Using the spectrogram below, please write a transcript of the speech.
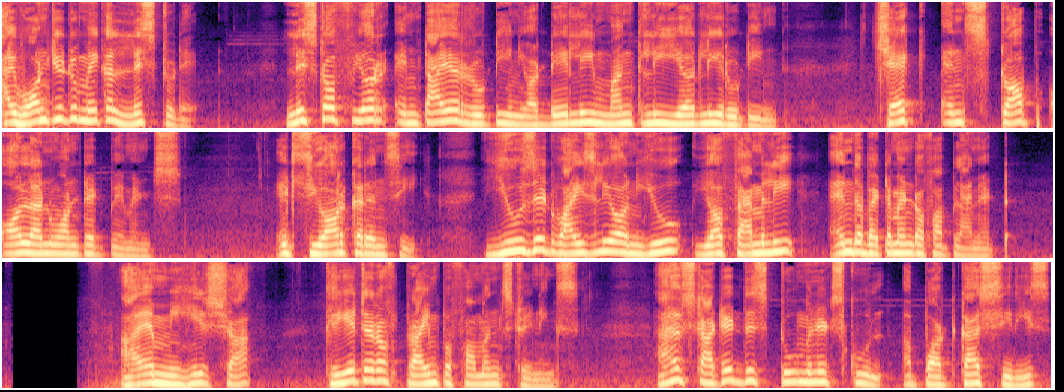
I want you to make a list today. List of your entire routine, your daily, monthly, yearly routine. Check and stop all unwanted payments. It's your currency. Use it wisely on you, your family, and the betterment of our planet. I am Mihir Shah creator of Prime Performance Trainings. I have started this 2 minute school, a podcast series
